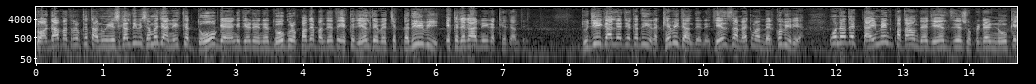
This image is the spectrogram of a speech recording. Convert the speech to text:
ਤੁਹਾਡਾ ਮਤਲਬ ਕਿ ਤੁਹਾਨੂੰ ਇਸ ਗੱਲ ਦੀ ਵੀ ਸਮਝ ਆਣੀ ਕਿ ਦੋ ਗੈਂਗ ਜਿਹੜੇ ਨੇ, ਦੋ ਗਰੁੱਪਾਂ ਦੇ ਬੰਦੇ ਤੇ ਇੱਕ ਜੇਲ੍ਹ ਦੇ ਵਿੱਚ ਕਦੀ ਵੀ ਇੱਕ ਜਗ੍ਹਾ ਨਹੀਂ ਰੱਖੇ ਜਾਂਦੇ। ਦੂਜੀ ਗੱਲ ਹੈ, ਜੇ ਕਦੀ ਰੱਖੇ ਵੀ ਜਾਂਦੇ ਨੇ, ਜੇਲ੍ਹ ਦਾ ਮਹਿਕਮਾ ਮੇਰੇ ਕੋ ਵੀ ਰਿਹਾ। ਉਹਨਾਂ ਦੇ ਟਾਈਮਿੰਗ ਪਤਾ ਹੁੰਦੇ ਜੇਲ੍ਹ ਦੇ ਸੁਪਰਡੈਂਟ ਨੂੰ ਕਿ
